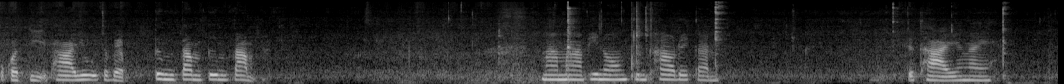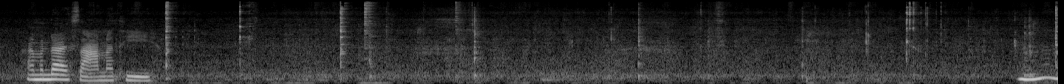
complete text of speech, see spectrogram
ปกติพายุจะแบบตึมตั้มตึมตั้ม มามาพี่น้องกินข้าวด้วยกัน จะถ่ายยังไง ให้มันได้สามนาทีอืม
